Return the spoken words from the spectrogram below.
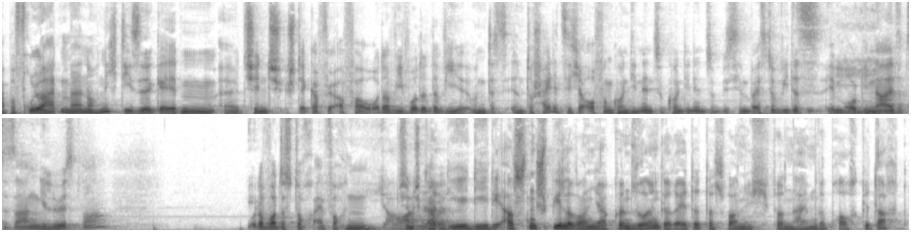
Aber früher hatten wir noch nicht diese gelben äh, Cinch-Stecker für AV, oder? Wie wurde da wie? Und das unterscheidet sich ja auch von Kontinent zu Kontinent so ein bisschen. Weißt du, wie das im Original sozusagen gelöst war? Oder war das doch einfach ein Ja, Cinch-Kabel? die, die, die ersten Spiele waren ja Konsolengeräte, das war nicht für den Heimgebrauch gedacht.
